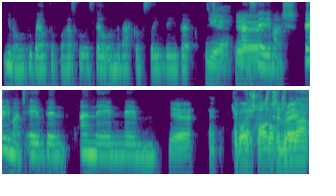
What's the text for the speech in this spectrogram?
you know the wealth of Glasgow is built on the back of slavery, but Yeah. that's very much very much evident. And then um, yeah. You we watch actually Parks and Rec?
